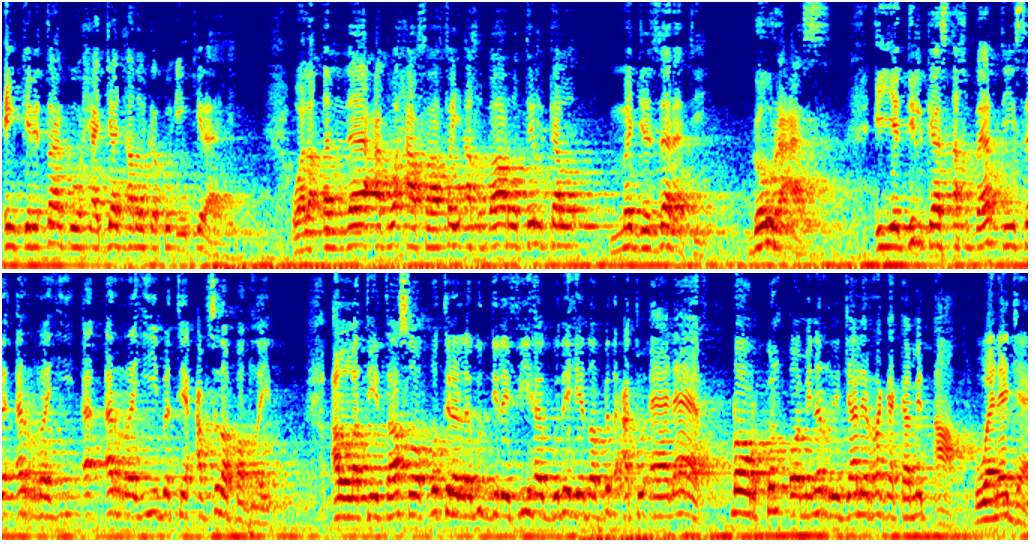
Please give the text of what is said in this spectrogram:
inkiritaanku xajaaj hadalka ku inkirahayay walaqad daacad waxaa faafay akhbaaru tilka almajzarati gowracaas iyo dilkaas akhbaartiisa alrahiibati cabsida badnayd allatii taasoo qutila lagu dilay fiiha gudaheeda bidcatu aalaaf dhowr kun oo min arijaali ragga ka mid ah wanaja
